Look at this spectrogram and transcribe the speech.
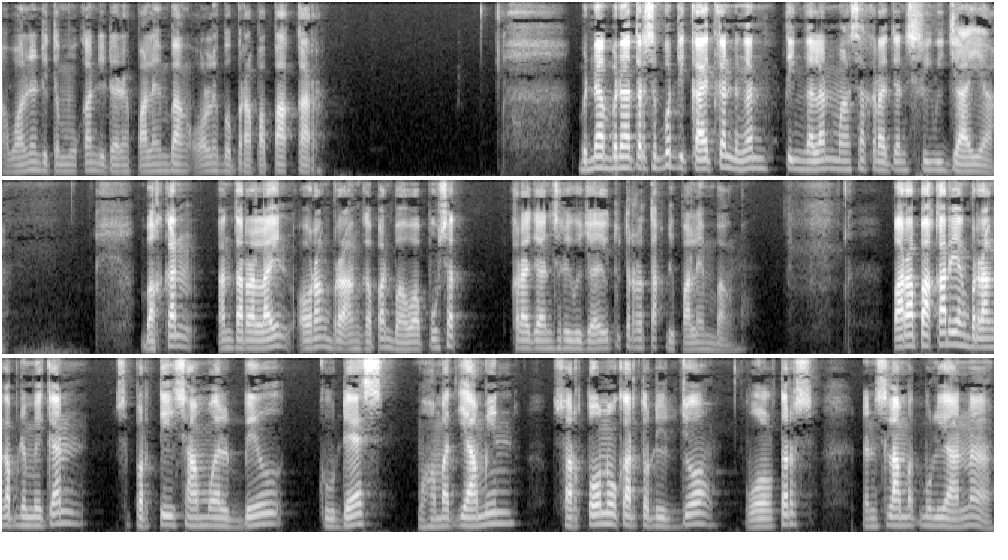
awalnya ditemukan di daerah Palembang oleh beberapa pakar. Benda-benda tersebut dikaitkan dengan tinggalan masa kerajaan Sriwijaya. Bahkan antara lain orang beranggapan bahwa pusat kerajaan Sriwijaya itu terletak di Palembang. Para pakar yang beranggap demikian seperti Samuel Bill, Kudes, Muhammad Yamin, Sartono Kartodirjo, Walters, dan Selamat Mulyana.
